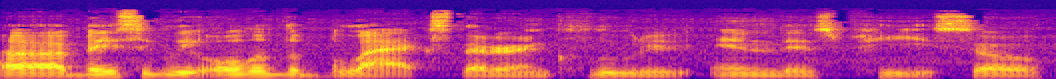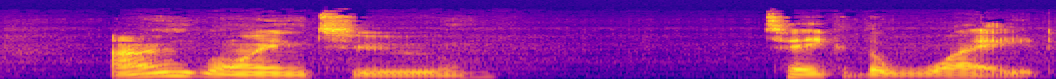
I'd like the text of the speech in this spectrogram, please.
uh, basically all of the blacks that are included in this piece. So I'm going to take the white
